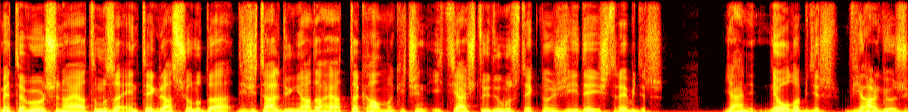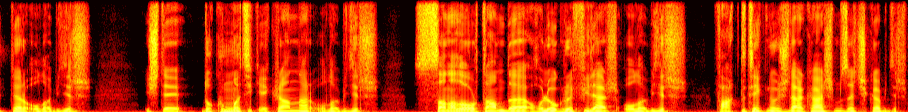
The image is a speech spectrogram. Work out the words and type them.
Metaverse'ün hayatımıza entegrasyonu da dijital dünyada hayatta kalmak için ihtiyaç duyduğumuz teknolojiyi değiştirebilir. Yani ne olabilir? VR gözlükler olabilir. İşte dokunmatik ekranlar olabilir. Sanal ortamda holografiler olabilir. Farklı teknolojiler karşımıza çıkabilir.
